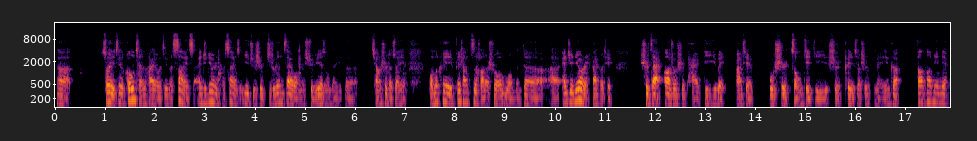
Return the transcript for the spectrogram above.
那所以这个工程还有这个 science engineering 和 science 一直是植根在我们血液中的一个强势的专业。我们可以非常自豪的说，我们的呃 engineering faculty 是在澳洲是排第一位，而且。不是总体第一，是可以说是每一个方方面面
